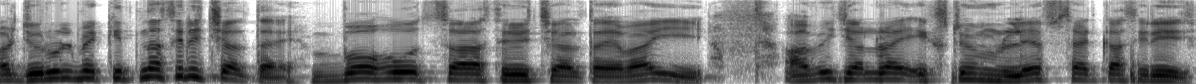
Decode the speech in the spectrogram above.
और ज़रूर में कितना सीरीज़ चलता है? बहुत सारा सीरीज़ चलता है भाई। अभी चल रहा है एक्सट्रीम लेफ़्ट साइड का सीरीज़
